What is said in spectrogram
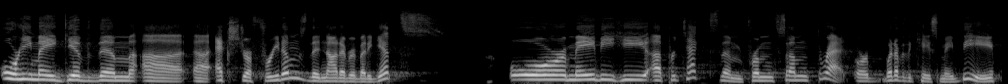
or he may give them uh, uh, extra freedoms that not everybody gets or maybe he uh, protects them from some threat, or whatever the case may be.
